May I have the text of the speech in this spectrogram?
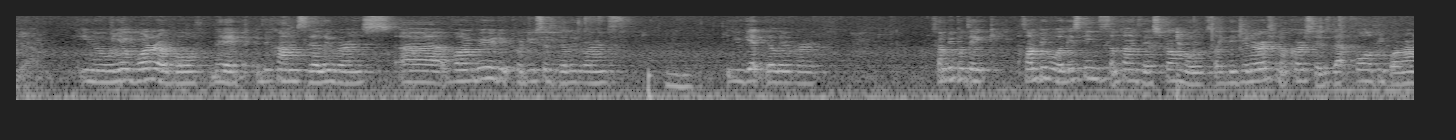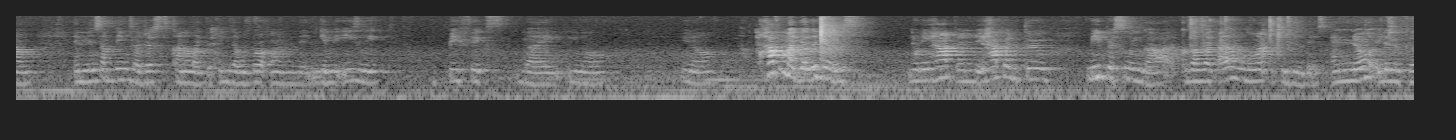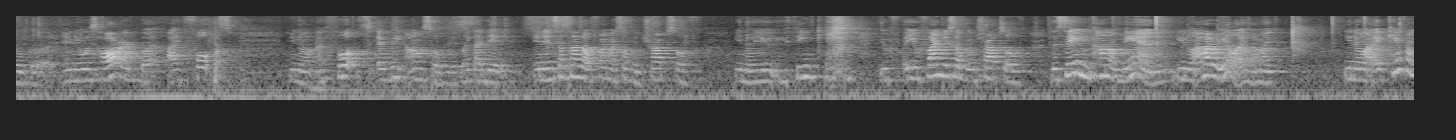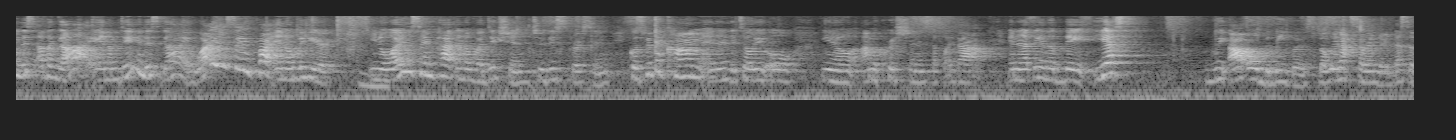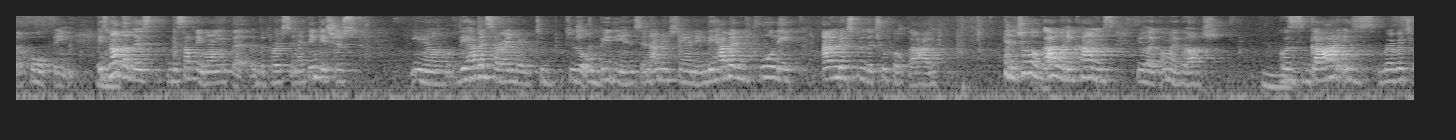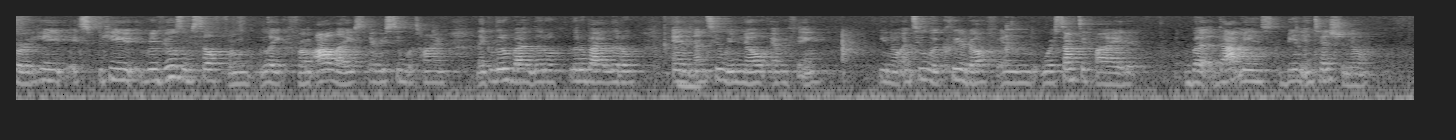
Yeah. You know, when you're vulnerable, then it becomes deliverance. Uh, vulnerability produces deliverance. You get delivered. Some people take. Some people these things sometimes they're strongholds, like the generational curses that follow people around, and then some things are just kind of like the things that we brought on and can be easily be fixed by you know, you know. Half of my deliverance when it happened, it happened through me pursuing God because I was like, I don't want to do this. I know it doesn't feel good, and it was hard, but I fought. You know, I fought every ounce of it, like I did. And then sometimes I'll find myself in traps of, you know, you, you think you you find yourself in traps of the same kind of man. You know, I had to realize I'm like, you know, I came from this other guy and I'm dating this guy. Why is the same pattern over here? You know, why is the same pattern of addiction to this person? Because people come and then they tell you, oh, you know, I'm a Christian and stuff like that. And at the end of the day, yes, we are all believers, but we're not surrendered. That's the whole thing. It's not that there's there's something wrong with the, the person. I think it's just, you know, they haven't surrendered to, to the obedience and understanding. They haven't fully understood the truth of God. And the truth of God, when it comes, you're like, oh my gosh, mm. because God is revelatory. He he reveals Himself from like from our lives every single time, like little by little, little by little, and mm. until we know everything, you know, until we're cleared off and we're sanctified. But that means being intentional.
